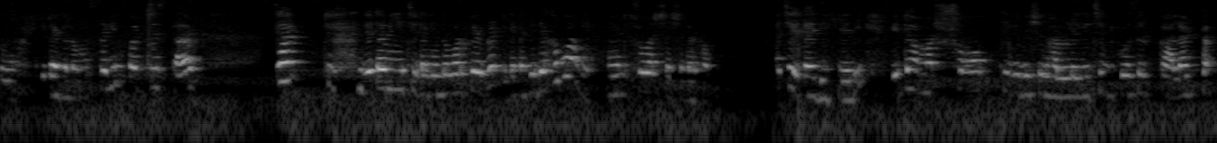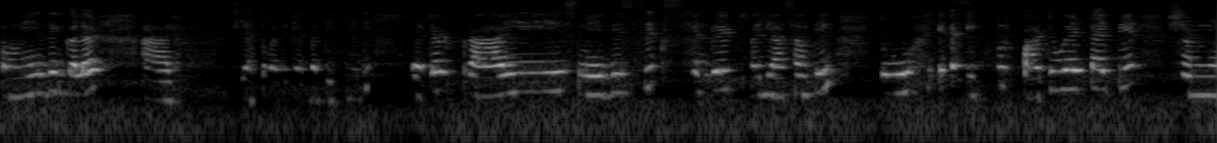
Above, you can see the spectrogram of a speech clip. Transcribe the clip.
তো এটা গেল আমার সেকেন্ড পারচেস থার্ড থার্ড যেটা নিয়েছি এটা কিন্তু আমার ফেভারিট এটাকে দেখাবো আগে না এটা সবার শেষে দেখাবো আচ্ছা এটাই দেখিয়ে দিই এটা আমার সব থেকে লেগেছে বিকজ এর কালারটা অ্যামেজিং কালার আর তোমাদেরকে একবার দেখিয়ে দিই। এটার price maybe six hundred yeah something তো এটা একটু পার্টি ওয়্যার টাইপের সামনে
